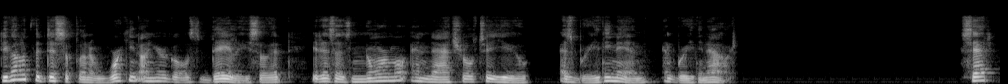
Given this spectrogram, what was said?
Develop the discipline of working on your goals daily so that it is as normal and natural to you as breathing in and breathing out. Set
